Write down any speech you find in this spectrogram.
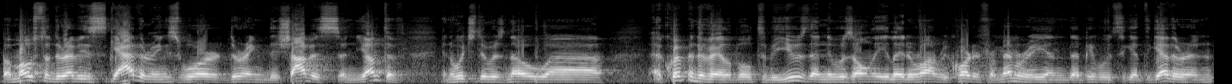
But most of the Rebbe's gatherings were during the Shabbos and Yontiv, in which there was no uh, equipment available to be used, and it was only later on recorded from memory, and uh, people used to get together and,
